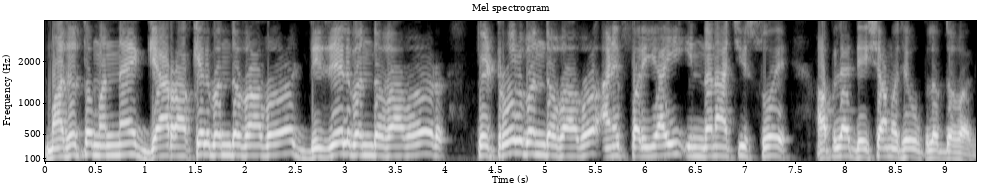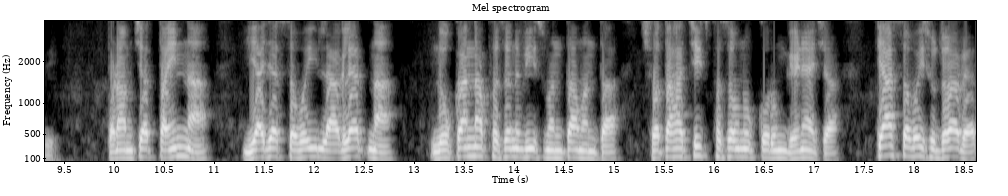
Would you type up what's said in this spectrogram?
माझं तर म्हणणं आहे गॅ रॉकेल बंद व्हावं डिझेल बंद व्हावं पेट्रोल बंद व्हावं आणि पर्यायी इंधनाची सोय आपल्या देशामध्ये उपलब्ध व्हावी. पण आमच्या ताईंना या ज्या सवयी लागल्यात ना लोकांना फसणवीस म्हणता म्हणता स्वतःचीच फसवणूक करून घेण्याच्या त्या सवयी सुधाराव्यात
